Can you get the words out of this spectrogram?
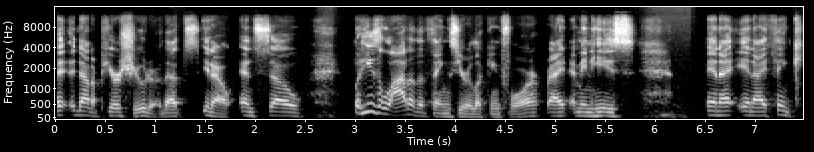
eh, not a pure shooter. That's you know, and so, but he's a lot of the things you're looking for, right? I mean, he's, and I and I think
